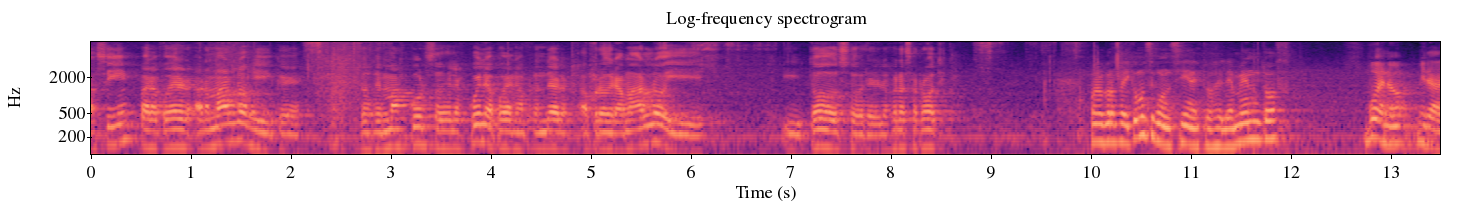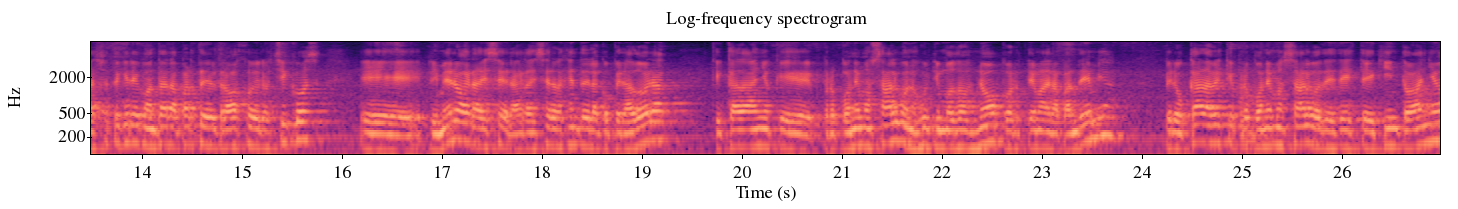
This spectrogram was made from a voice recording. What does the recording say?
así para poder armarlos y que los demás cursos de la escuela puedan aprender a programarlo y, y todo sobre los brazos robóticos. Bueno, profe, ¿y cómo se consiguen estos elementos? Bueno, mira, yo te quería contar, aparte del trabajo de los chicos, eh, primero agradecer, agradecer a la gente de la cooperadora, que cada año que proponemos algo, en los últimos dos no por tema de la pandemia, pero cada vez que proponemos algo desde este quinto año,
